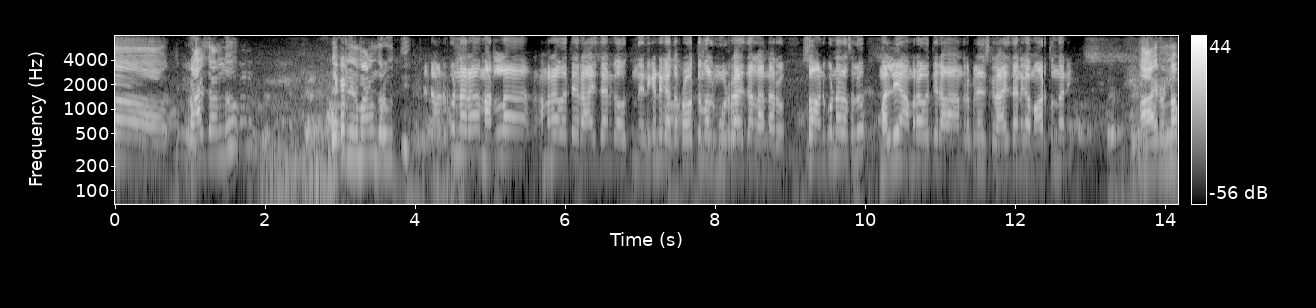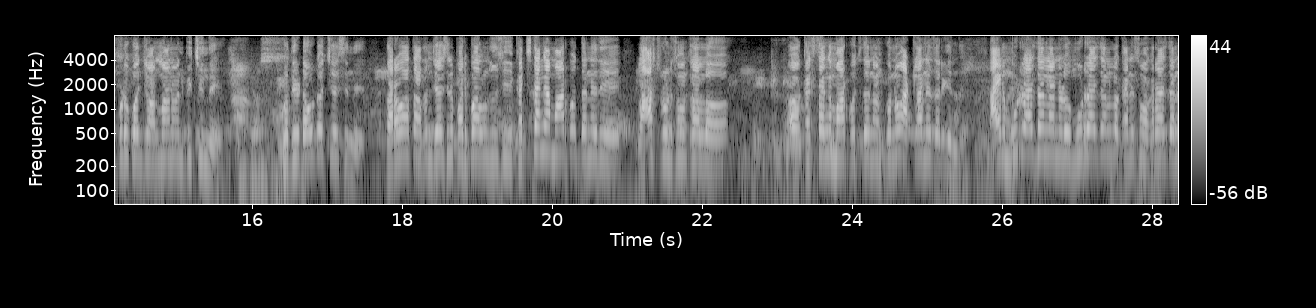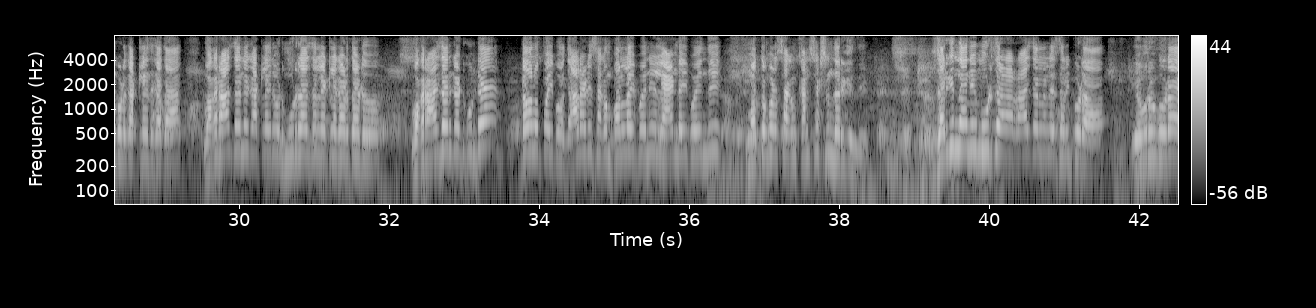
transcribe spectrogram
రాజధానులు ఇక్కడ నిర్మాణం జరుగుద్ది? అంటే అనుకున్నారా మరలా అమరావతి రాజధానిగా అవుతుంది? ఎందుకంటే గత ప్రభుత్వం వాళ్ళు మూడు రాజధానులు అన్నారు. సో అనుకున్నారు అసలు మళ్ళీ అమరావతి ఆంధ్రప్రదేశ్కి రాజధానిగా మారుతుందని? ఆయన ఉన్నప్పుడు కొంచెం అనుమానం అనిపించింది. కొద్దిగా డౌట్ వచ్చేసింది. తర్వాత అతను చేసిన పరిపాలన చూసి ఖచ్చితంగా మార్పు అనేది లాస్ట్ రెండు సంవత్సరాల్లో ఖచ్చితంగా మార్పు వచ్చిందని అనుకున్నాం. అట్లానే జరిగింది. ఆయన మూడు రాజధానులు అన్నాడు. మూడు రాజధానుల్లో కనీసం ఒక రాజధాని కూడా కట్టలేదు కదా. ఒక రాజధాని కట్టలేనివాడు మూడు రాజధానులు ఎట్లా కడతాడు? ఒక రాజధాని కట్టుకుంటే డెవలప్ అయిపోద్ది. ఆల్రెడీ సగం పనులు అయిపోయినాయి ల్యాండ్ అయిపోయింది. మొత్తం కూడా సగం కన్స్ట్రక్షన్ జరిగింది. జరిగిందని మూడు రాజధానులు అనేసరికి కూడా ఎవరు కూడా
